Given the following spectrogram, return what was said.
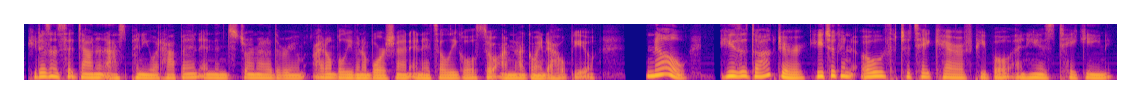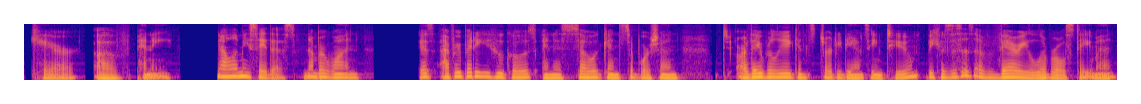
he doesn't sit down and ask Penny what happened and then storm out of the room. I don't believe in abortion and it's illegal, so I'm not going to help you. No, he's a doctor. He took an oath to take care of people and he is taking care of Penny. Now, let me say this. Number one, is everybody who goes and is so against abortion, are they really against dirty dancing too? Because this is a very liberal statement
